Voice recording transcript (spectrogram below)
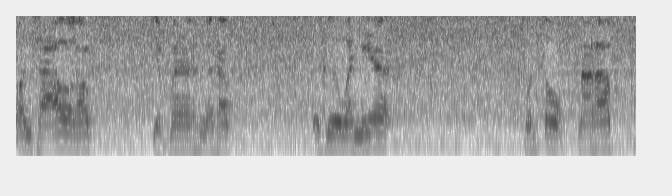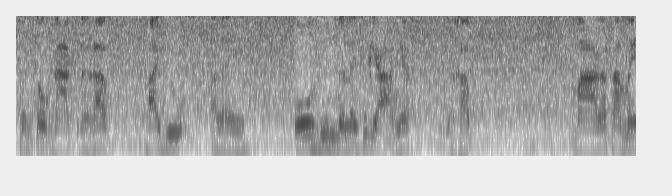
ตอนเช้าครับ เก็บมานะครับ ก็คือวันนี้ฝนตกนะครับฝนตกหนักนะครับ พายุอะไรโอฮึนอะไรสักอย่างเนี่ยนะครับ มาก็ทำให้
